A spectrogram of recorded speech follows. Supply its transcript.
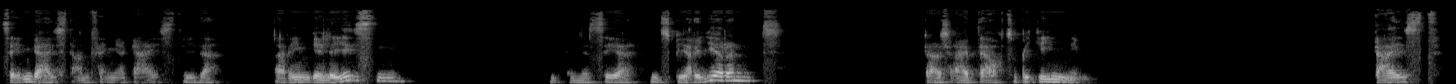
Zen-Geist, Anfängergeist, wieder darin gelesen. Ich finde es sehr inspirierend. Da schreibt er auch zu Beginn im Geist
